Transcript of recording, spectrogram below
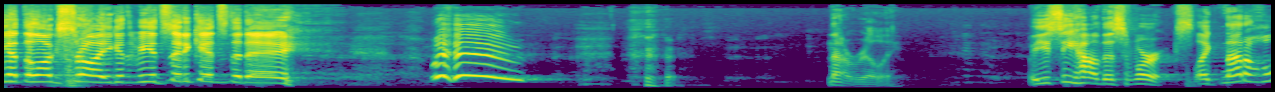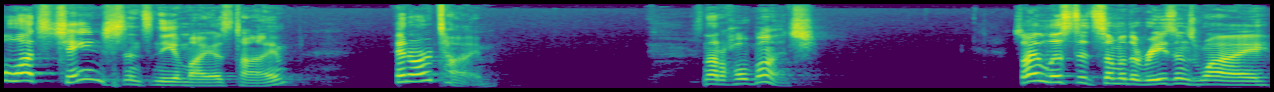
got the long straw, you get to be in city kids today. Woohoo! not really. But you see how this works. Like, not a whole lot's changed since Nehemiah's time and our time. It's not a whole bunch. So I listed some of the reasons why,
